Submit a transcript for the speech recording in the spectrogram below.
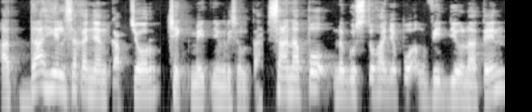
At dahil sa kanyang capture, checkmate yung resulta. Sana po nagustuhan niyo po ang video natin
